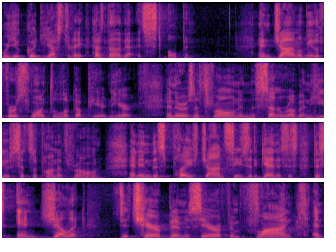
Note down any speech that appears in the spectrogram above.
Were you good yesterday? Has none of that. It's just open. And John will be the first one to look up here and here. And there is a throne in the center of it, and he who sits upon the throne. And in this place, John sees it again. It's this, this angelic cherubim and seraphim flying and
